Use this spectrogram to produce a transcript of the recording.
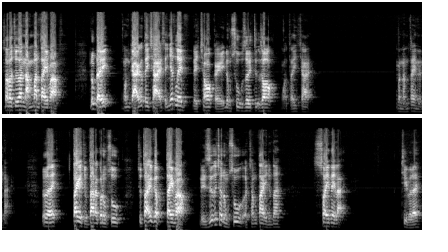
Sau đó chúng ta nắm bàn tay vào. Lúc đấy ngón cái của tay trái sẽ nhấc lên để cho cái đồng xu rơi tự do vào tay trái. Và nắm tay lại. Lúc đấy tay của chúng ta đã có đồng xu, chúng ta hãy gập tay vào để giữ cho đồng xu ở trong tay chúng ta. Xoay tay lại. Chỉ vào đây.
